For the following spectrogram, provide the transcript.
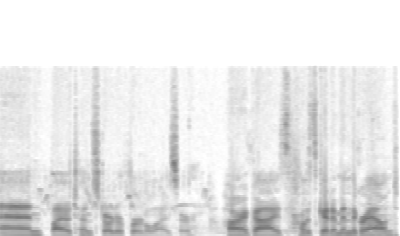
and Biotone starter fertilizer. All right guys, let's get them in the ground.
